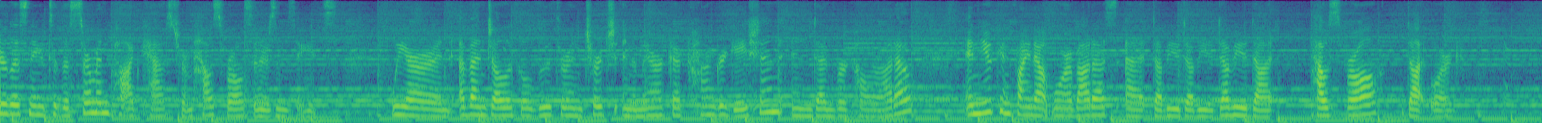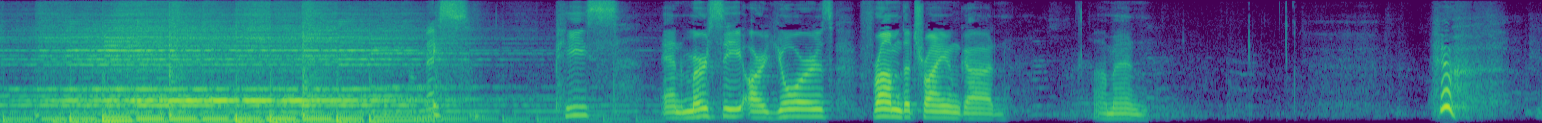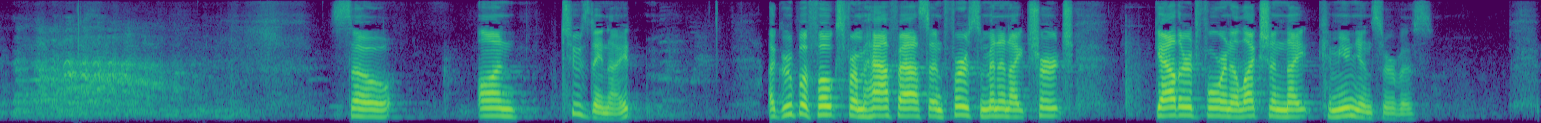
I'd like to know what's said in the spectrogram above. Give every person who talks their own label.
Speaker 1: You're listening to the Sermon Podcast from House for All Sinners and Saints. We are an evangelical Lutheran Church in America congregation in Denver, Colorado, and you can find out more about us at www.houseforall.org.
Speaker 2: Peace, and mercy are yours from the triune God. Amen. Whew. So, on Tuesday night, a group of folks from Half Ass and First Mennonite Church gathered for an election night communion service.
